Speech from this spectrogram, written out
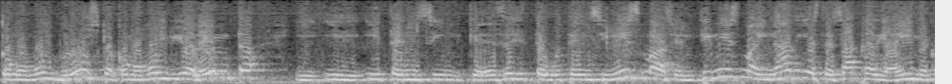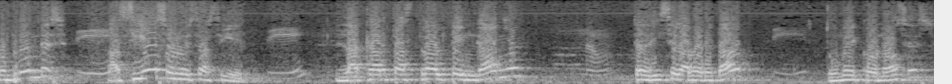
como muy brusca, como muy violenta y, y, y te, que es decir, te, te ensimismas en ti misma y nadie te saca de ahí, ¿me comprendes? ¿Así es o no es así? ¿La carta astral te engaña? ¿Te dice la verdad? ¿Tú me conoces?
